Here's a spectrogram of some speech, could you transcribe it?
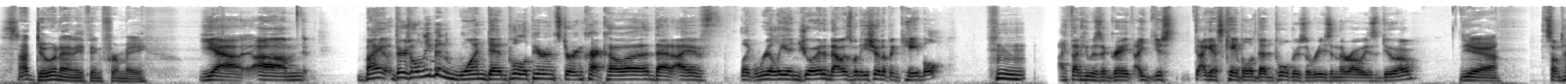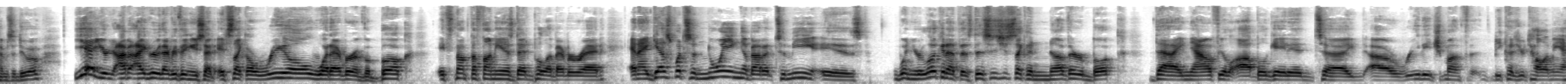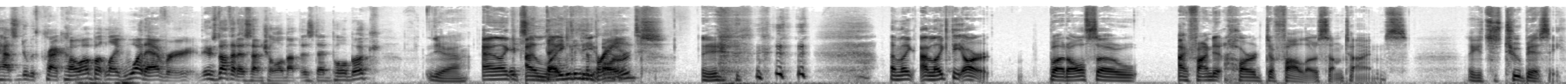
it's not doing anything for me. Yeah, um my there's only been one Deadpool appearance during Krakoa that I've like really enjoyed, and that was when he showed up in Cable. I thought he was a great. I just, I guess Cable and Deadpool. There's a reason they're always a duo. Yeah, sometimes a duo. Yeah, you're. I, I, agree with everything you said. It's like a real whatever of a book. It's not the funniest Deadpool I've ever read. And I guess what's annoying about it to me is when you're looking at this, this is just like another book that I now feel obligated to uh, read each month because you're telling me it has to do with Krakoa. But like, whatever. There's nothing essential about this Deadpool book. Yeah, and like it's I like the, the art. Yeah. and like I like the art, but also I find it hard to follow sometimes. Like it's just too busy.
